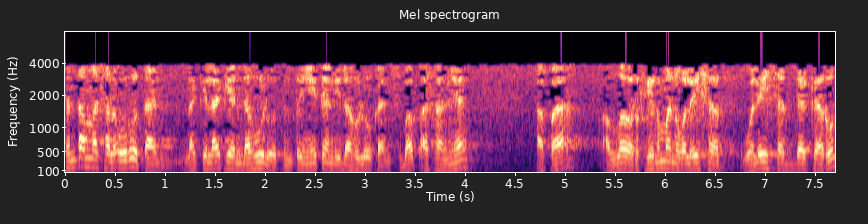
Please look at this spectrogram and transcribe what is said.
tentang masalah urutan laki-laki yang dahulu, tentunya itu yang didahulukan sebab asalnya apa? Allah berfirman walaysa walaysa dzakaru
